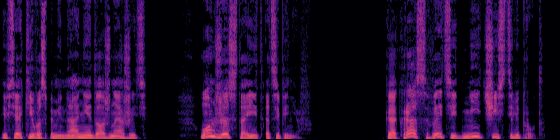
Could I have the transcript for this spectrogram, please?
и всякие воспоминания должны ожить. Он же стоит оцепенев. Как раз в эти дни чистили пруд.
